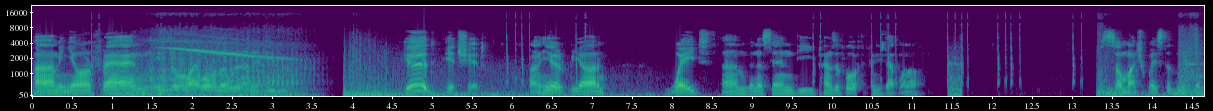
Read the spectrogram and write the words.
Bombing your friend is all I wanna. Good, it shit. And here we are. Wait, I'm gonna send the Panzer IV to finish that one off. So much wasted movement.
